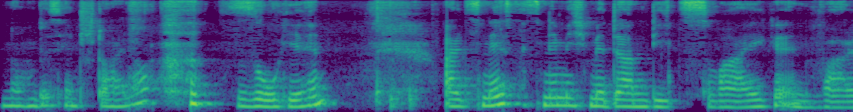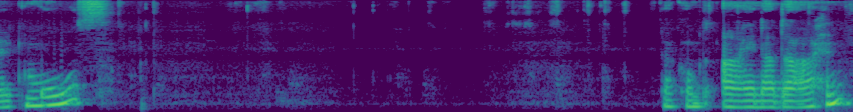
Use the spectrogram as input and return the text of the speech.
noch ein bisschen steiler. So hierhin. Als nächstes nehme ich mir dann die Zweige in Waldmoos. Da kommt einer dahin.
